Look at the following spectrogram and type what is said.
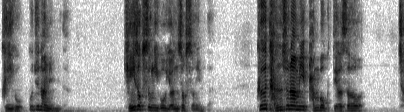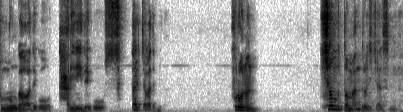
그리고 꾸준함입니다. 계속성이고 연속성입니다. 그 단순함이 반복되어서 전문가가 되고 달인이 되고 숙달자가 됩니다. 프로는 처음부터 만들어지지 않습니다.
